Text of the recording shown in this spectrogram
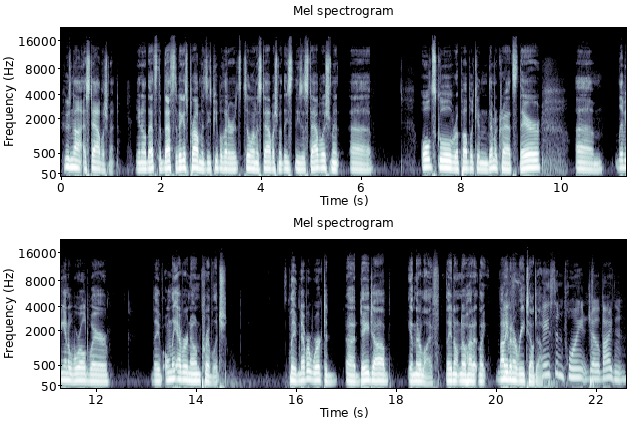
who's not establishment. You know that's the that's the biggest problem is these people that are still in establishment. These these establishment uh, old school Republican Democrats. They're um, living in a world where they've only ever known privilege. They've never worked a, a day job in their life. They don't know how to like not even a retail job. Case in point, Joe Biden,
